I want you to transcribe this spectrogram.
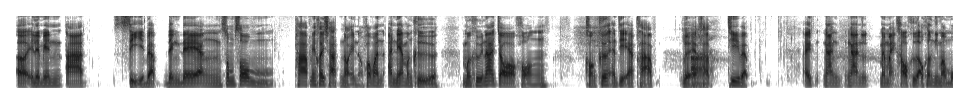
เอ่อ element art สีแบบแดงๆ ส้มๆ ภาพไม่ค่อยชัดหน่อยเนาะเพราะมันอันเนี้ยมันคือมันคือหน้าจอของของเครื่อง anti aircraft เลยอะครับ ที่แบบ ไองานงานใหม่ๆเขาคือเอาเครื่องนี้มาโม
